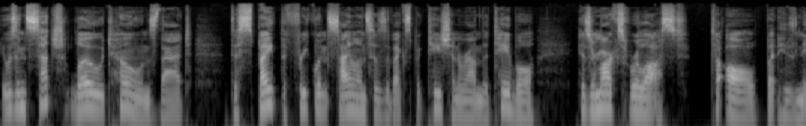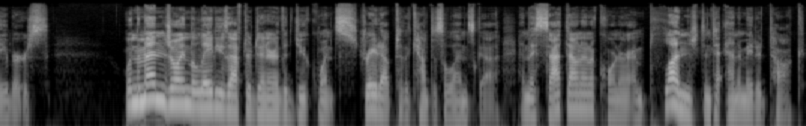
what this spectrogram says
it was in such low tones that, despite the frequent silences of expectation around the table, his remarks were lost to all but his neighbors. When the men joined the ladies after dinner, the Duke went straight up to the Countess Olenska, and they sat down in a corner and plunged into animated talk.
